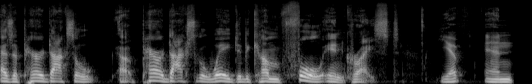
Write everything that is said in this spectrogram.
as a paradoxical, uh, paradoxical way to become full in Christ. Yep. And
